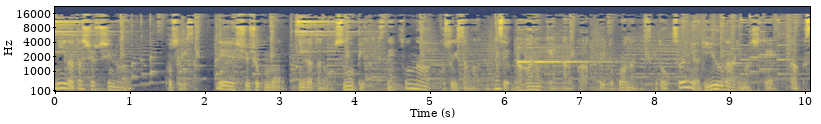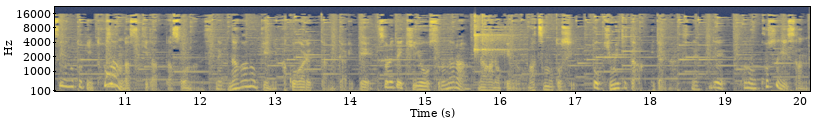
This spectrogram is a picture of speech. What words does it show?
新潟出身の小杉さん。で、就職も新潟のスノーピークですね。そんな小杉さんがなぜ長野県なのかというところなんですけど、それには理由がありまして、学生の時に登山が好きだったそうなんですね。長野県に憧れてたみたいで、それで起業するなら長野県の松本市と決めてたみたいなんですね。で、この小杉さんの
